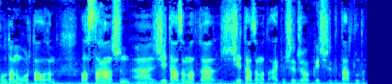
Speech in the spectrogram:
қолдану орталығын ластаған үшін жеті азаматқа жеті азамат әкімшілік жауапкершілікке тартылды.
